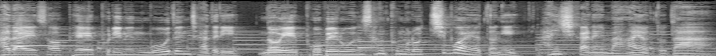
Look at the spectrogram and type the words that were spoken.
바다에서 배 부리는 모든 자들이 너의 보배로운 상품으로 치부하였더니 한 시간에 망하였도다.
